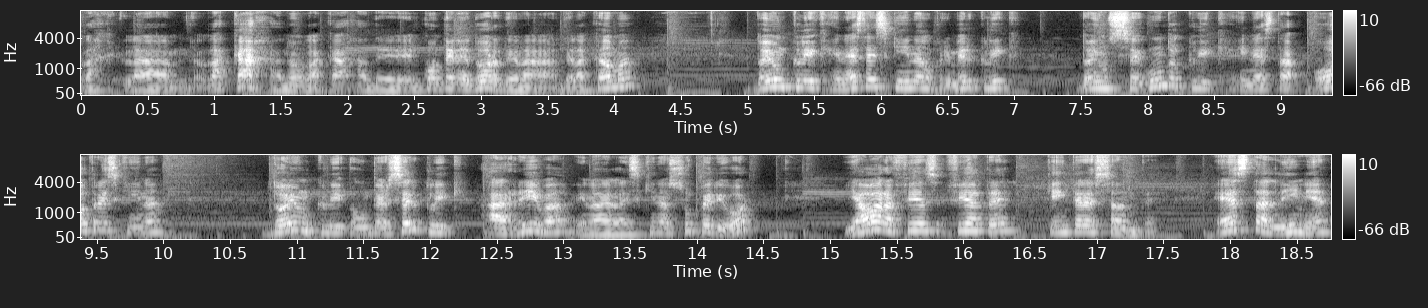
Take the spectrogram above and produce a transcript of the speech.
la, la, la caja, ¿no? La caja del contenedor de la, de la cama. Doy un clic en esta esquina, un primer clic, doy un segundo clic en esta otra esquina, doy un, clic, un tercer clic arriba en la, la, esquina superior y ahora fíjate qué interesante. Esta línea,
